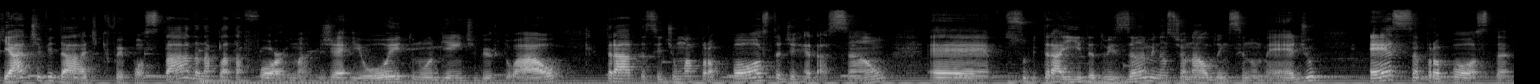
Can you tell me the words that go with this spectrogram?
que a atividade que foi postada na plataforma GR8 no ambiente virtual trata-se de uma proposta de redação é, subtraída do Exame Nacional do Ensino Médio. Essa proposta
